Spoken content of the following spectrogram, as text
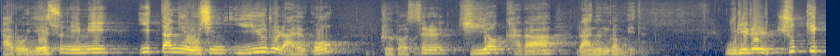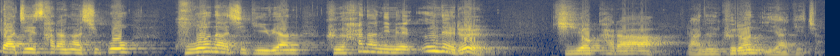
바로 예수님이 이 땅에 오신 이유를 알고 그것을 기억하라 라는 겁니다. 우리를 죽기까지 사랑하시고 구원하시기 위한 그 하나님의 은혜를 기억하라 라는 그런 이야기죠.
